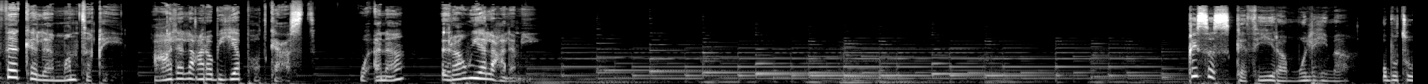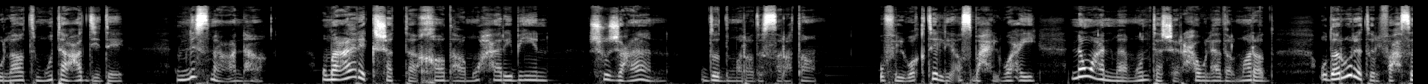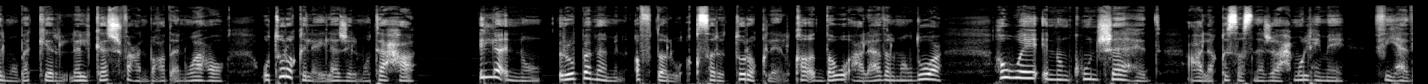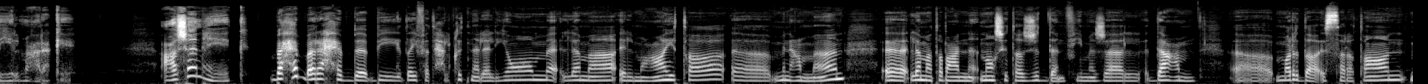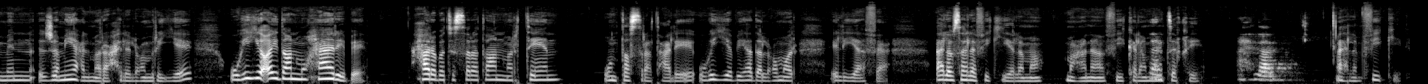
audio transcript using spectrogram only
هذا كلام منطقي على العربية بودكاست وأنا راوية العلمي. قصص كثيرة ملهمة وبطولات متعددة منسمع عنها ومعارك شتى خاضها محاربين شجعان ضد مرض السرطان. وفي الوقت اللي أصبح الوعي نوعا ما منتشر حول هذا المرض وضرورة الفحص المبكر للكشف عن بعض أنواعه وطرق العلاج المتاحة إلا أنه ربما من أفضل وأقصر الطرق لإلقاء الضوء على هذا الموضوع هو أنه نكون شاهد على قصص نجاح ملهمة في هذه المعركة. عشان هيك بحب أرحب بضيفة حلقتنا لليوم لما المعايطة آه، من عمان. آه، لما طبعا ناشطة جدا في مجال دعم آه، مرضى السرطان من جميع المراحل العمرية وهي أيضا محاربة. حاربت السرطان مرتين وانتصرت عليه وهي بهذا العمر اليافع. أهلا وسهلا فيك يا لما معنا في كلام منطقي. أهلا. أهلا فيكي.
